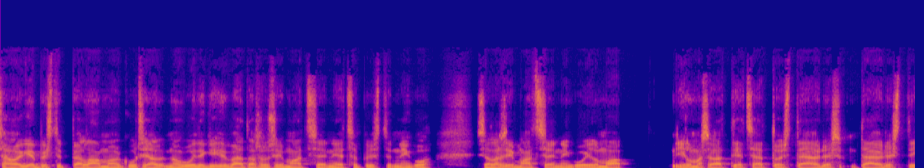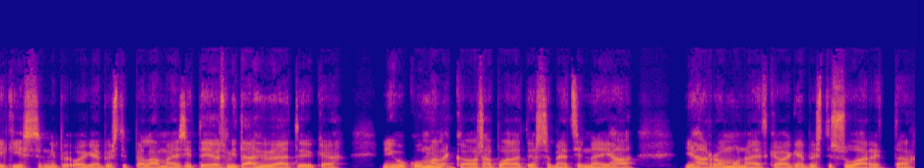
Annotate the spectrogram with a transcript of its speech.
sä oikein pysty pelaamaan, kun siellä ne on kuitenkin hyvä tasoisia matseja, niin että sä pystyt niin kuin sellaisia matseja niin kuin ilman ilmasaatti, että sä et olisi täydes, täydessä tikissä, niin oikein pysty pelaamaan. Ja sitten ei olisi mitään hyötyykään niin kuin kummallekaan mm. osapuolet, jos sä menet sinne ihan, ihan romuna, etkä oikein pysty suorittamaan.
